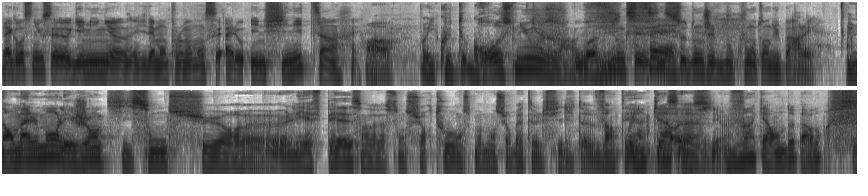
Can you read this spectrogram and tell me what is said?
La grosse news euh, gaming, euh, évidemment, pour le moment, c'est Halo Infinite. Oh. Bon, écoute, grosse news. Donc, c'est ce dont j'ai beaucoup entendu parler. Normalement, les gens qui sont sur euh, les FPS euh, sont surtout en ce moment sur Battlefield 21, 2042, pardon. Mm.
